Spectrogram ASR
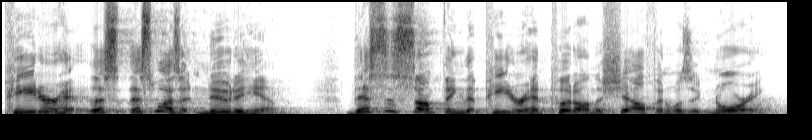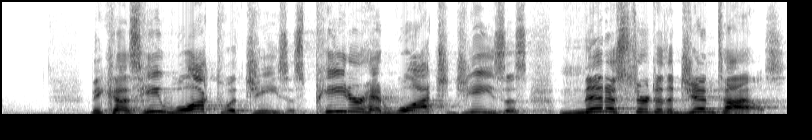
Peter, this, this wasn't new to him. This is something that Peter had put on the shelf and was ignoring because he walked with Jesus. Peter had watched Jesus minister to the Gentiles.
